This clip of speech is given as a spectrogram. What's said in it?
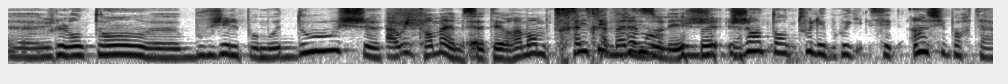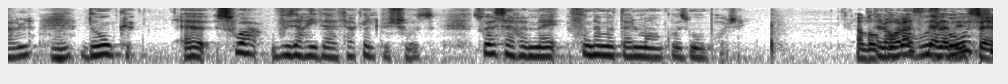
euh, je l'entends euh, bouger le pommeau de douche. Ah oui, quand même, c'était vraiment très très mal isolé. J'entends tous les bruits, c'est insupportable. Mhm. Donc, soit vous arrivez à faire quelque chose, soit ça remet fondamentalement en cause mon projet. Alors, là, vous avez fait.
